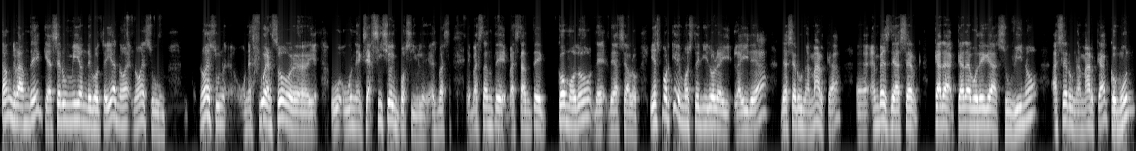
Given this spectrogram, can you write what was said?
tan grande que hacer un millón de botellas no, no es un, no es un, un esfuerzo, eh, un ejercicio imposible. Es, bastante, bastante cómodo de, de, hacerlo. Y es porque hemos tenido la, la idea de hacer una marca, eh, en vez de hacer cada, cada bodega su vino, hacer una marca común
